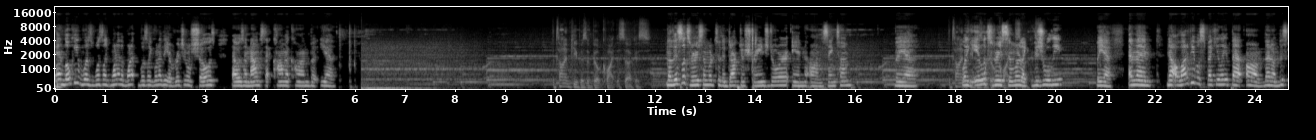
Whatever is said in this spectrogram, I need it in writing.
And Loki was was like one of the one was like one of the original shows that was announced at Comic Con, but yeah. Timekeepers have built quite the circus. Now this looks very similar to the Doctor Strange door in um Sanctum. But yeah. Like it looks very similar like visually but yeah and then now a lot of people speculate that um that um this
